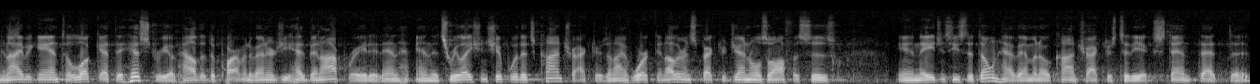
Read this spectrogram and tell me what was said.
And I began to look at the history of how the Department of Energy had been operated and, and its relationship with its contractors. And I've worked in other Inspector General's offices in agencies that don't have M&O contractors to the extent that the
